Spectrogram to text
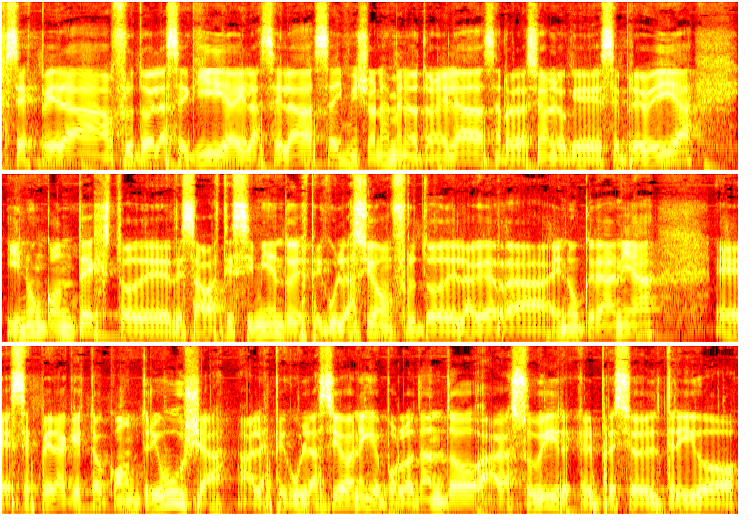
Se espera, fruto de la sequía y las heladas, 6 millones menos de toneladas en relación a lo que se preveía y en un contexto de desabastecimiento y especulación fruto de la guerra en Ucrania, eh, se espera que esto contribuya a la especulación y que por lo tanto haga subir el precio del trigo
